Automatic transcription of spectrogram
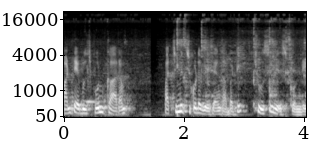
వన్ టేబుల్ స్పూన్ కారం పచ్చిమిర్చి కూడా వేసాం కాబట్టి చూసి వేసుకోండి.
